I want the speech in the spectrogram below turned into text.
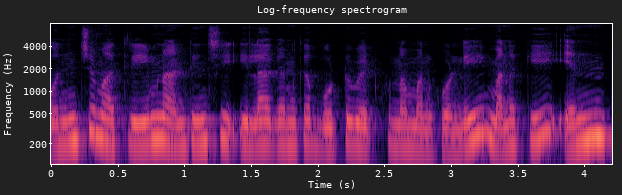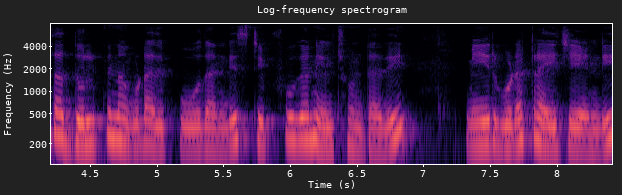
కొంచెం ఆ క్రీమ్ని అంటించి ఇలా కనుక బొట్టు పెట్టుకున్నాం అనుకోండి మనకి ఎంత దులిపినా కూడా అది పోదండి. స్టిఫ్గా నిల్చుంటుంది. మీరు కూడా ట్రై చేయండి.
